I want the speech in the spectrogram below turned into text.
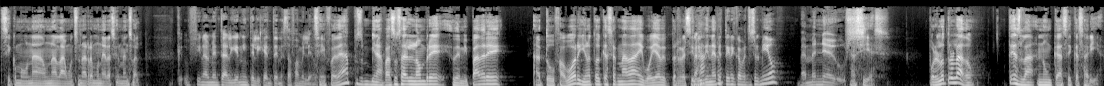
así como una, una una remuneración mensual. Finalmente alguien inteligente en esta familia. Sí, fue de, ah, pues mira, vas a usar el nombre de mi padre a tu favor y yo no tengo que hacer nada y voy a recibir dinero. Que técnicamente es el mío. Vámonos. Así es. Por el otro lado, Tesla nunca se casaría.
